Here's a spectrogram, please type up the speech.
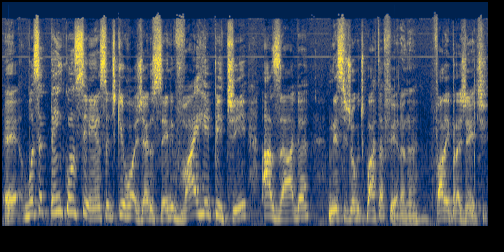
É, você tem consciência de que Rogério Ceni vai repetir a zaga nesse jogo de quarta-feira, né? Fala aí pra gente.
